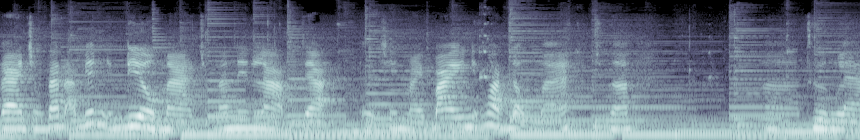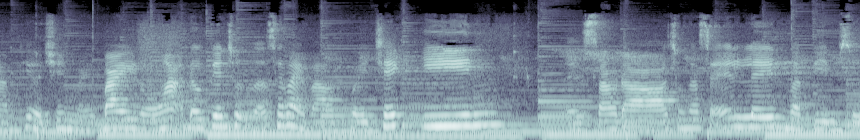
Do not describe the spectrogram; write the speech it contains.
và chúng ta đã biết những điều mà chúng ta nên làm dạ, ở trên máy bay, những hoạt động mà chúng ta uh, thường làm khi ở trên máy bay đúng không ạ? Đầu tiên chúng ta sẽ phải vào quầy check-in, sau đó chúng ta sẽ lên và tìm số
